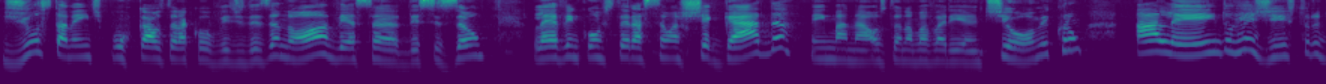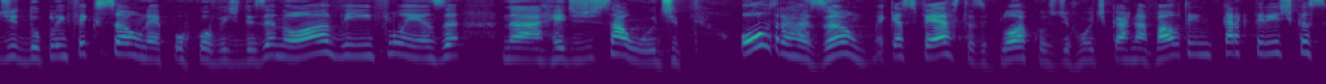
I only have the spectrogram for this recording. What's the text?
justamente por causa da Covid-19. Essa decisão leva em consideração a chegada em Manaus da nova variante Ômicron, além do registro de dupla infecção né, por Covid-19 e influenza na rede de saúde. Outra razão é que as festas e blocos de rua de carnaval têm características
